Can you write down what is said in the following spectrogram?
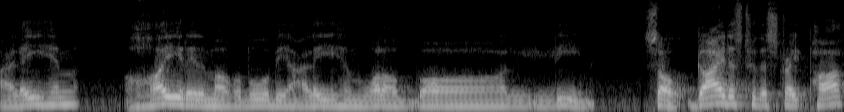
عليهم غير المغضوب عليهم ولا الضالين So guide us to the straight path,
